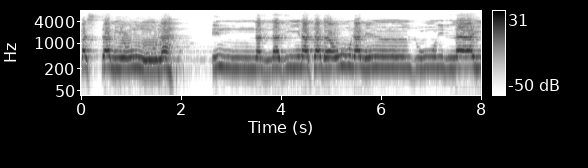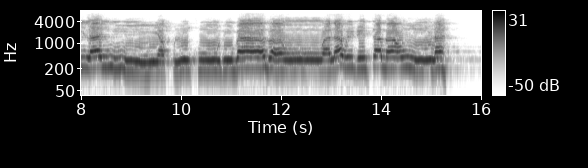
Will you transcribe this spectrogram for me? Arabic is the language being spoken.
فاستمعوا له. إن الذين تدعون من دون الله لن يخلقوا ذبابا ولو اجتمعوا له.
